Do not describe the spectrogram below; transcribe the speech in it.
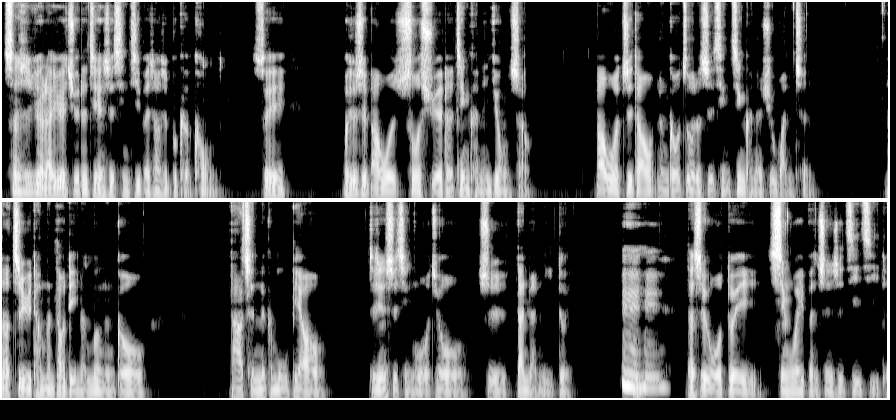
算是越来越觉得这件事情基本上是不可控的，所以我就是把我所学的尽可能用上，把我知道能够做的事情尽可能去完成。那至于他们到底能不能够？达成那个目标这件事情，我就是淡然以对。嗯哼，但是我对行为本身是积极的。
